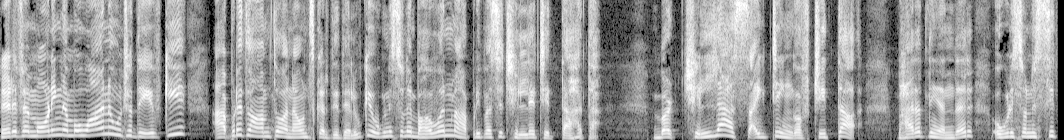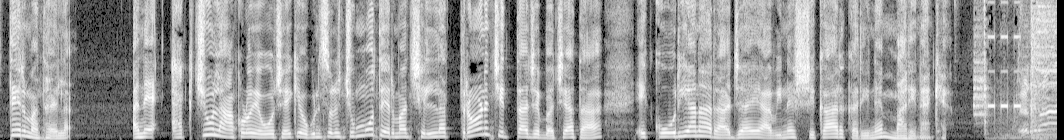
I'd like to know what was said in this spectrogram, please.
Red FM morning number one હું છું દેવકી. આપણે તો આમ તો અનાઉન્સ કરી દીધેલું કે ઓગણીસો ને બાવનમાં આપણી પાસે છેલ્લે ચિત્તા હતા. બટ છેલ્લા સાઇટિંગ ઓફ ચિત્તા ભારતની અંદર ઓગણીસો ને સિત્તેરમાં થયેલા. અને એકચ્યુઅલ આંકડો એવો છે કે ઓગણીસો ને ચુમ્મોતેરમાં છેલ્લા ત્રણ ચિત્તા જે બચ્યા હતા, એ કોરિયાના રાજાએ આવીને શિકાર કરીને મારી નાખ્યા.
